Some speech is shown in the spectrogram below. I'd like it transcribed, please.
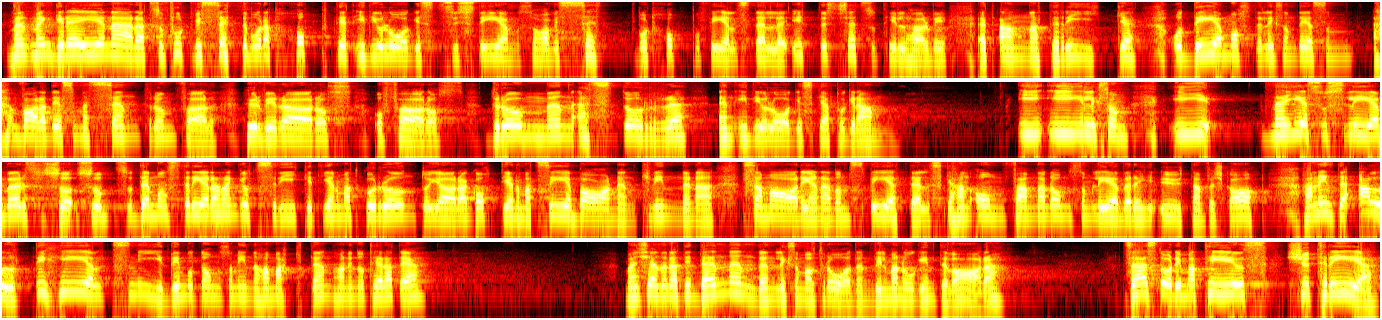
Men, men grejen är att så fort vi sätter vårt hopp till ett ideologiskt system så har vi sett vårt hopp på fel ställe. Ytterst sett så tillhör vi ett annat rike och det måste liksom det som, vara det som är centrum för hur vi rör oss och för oss. Drömmen är större än ideologiska program. I, i, liksom, i när Jesus lever så, så, så, demonstrerar han Guds riket genom att gå runt och göra gott, genom att se barnen, kvinnorna, samarierna, de spetälska. Han omfamnar dem som lever i utanförskap. Han är inte alltid helt smidig mot dem som innehar makten. Har ni noterat det? Man känner att i den änden liksom av tråden vill man nog inte vara. Så här står det i Matteus 23,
